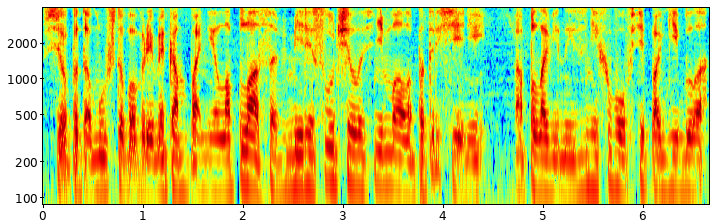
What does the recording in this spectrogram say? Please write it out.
Все потому, что во время кампании Лапласа в мире случилось немало потрясений, а половина из них вовсе погибла.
